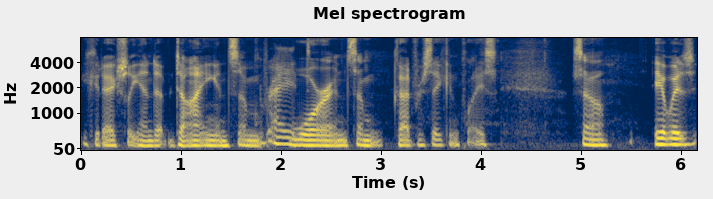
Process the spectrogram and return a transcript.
you could actually end up dying in some right. war in some godforsaken place. So it was,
